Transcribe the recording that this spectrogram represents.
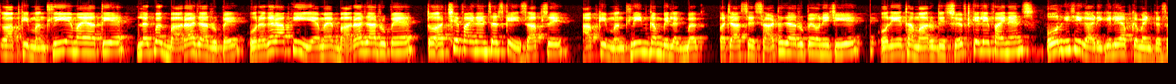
तो आपकी मंथली ईएमआई आती है, लगभग बारह हज़ार रूपए। और अगर आपकी ई एम आई बारह हज़ार रूपए है तो अच्छे फाइनेंसर्स के हिसाब से आपकी मंथली इनकम भी लगभग पचास से साठ हज़ार रुपए होनी चाहिए। और ये था मारुति स्विफ्ट के लिए फाइनेंस और किसी गाड़ी के लिए आप कमेंट कर सकते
